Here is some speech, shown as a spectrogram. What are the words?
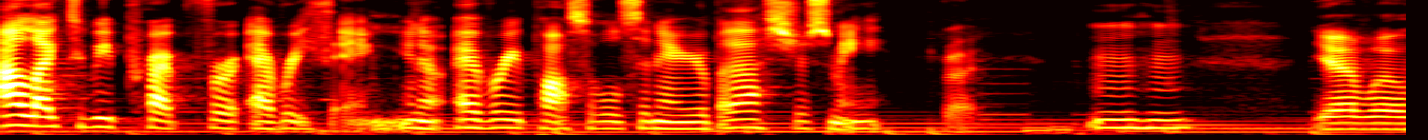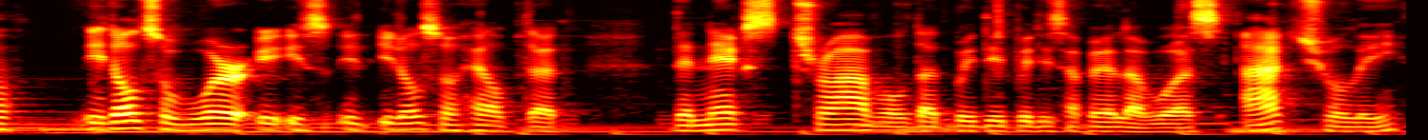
I like to be prepped for everything, you know, every possible scenario, but that's just me. Right. Mm-hmm. Yeah, well, it also were it, is- it, it also helped that the next travel that we did with Isabella was actually,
